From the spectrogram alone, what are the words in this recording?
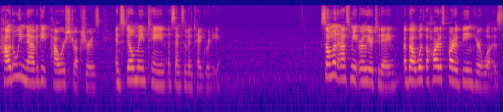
How do we navigate power structures and still maintain a sense of integrity? Someone asked me earlier today about what the hardest part of being here was,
